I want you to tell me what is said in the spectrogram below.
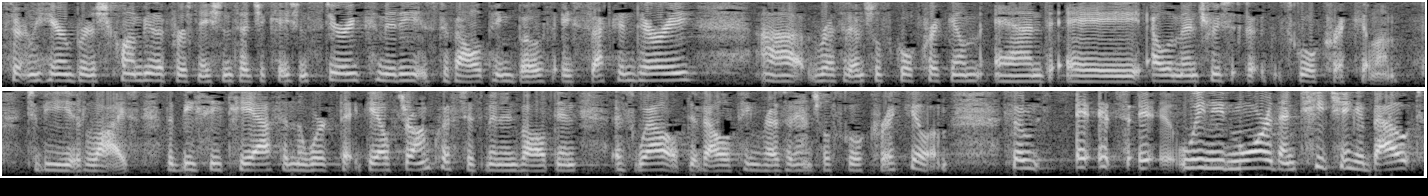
Certainly here in British Columbia, the First Nations Education Steering Committee is developing both a secondary uh, residential school curriculum and a elementary uh, school curriculum to be utilized. The BCTF and the work that Gail Stromquist has been involved in as well, developing residential school curriculum. So it's, it, we need more than teaching about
